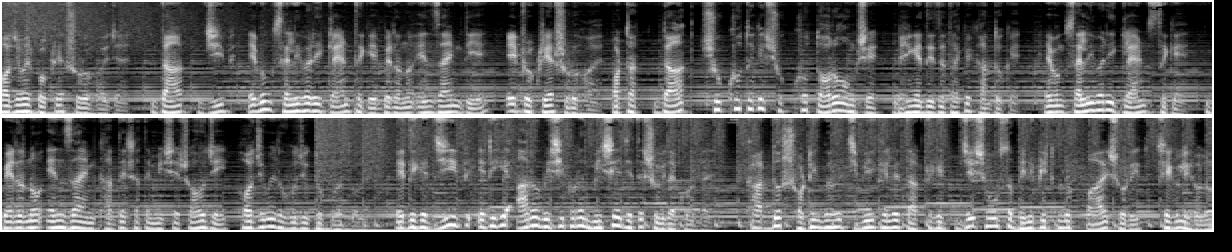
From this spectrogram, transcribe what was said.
হজমের প্রক্রিয়া শুরু হয়ে যায়। দাঁত, জিভ এবং সেলিভারি গ্ল্যান্ড থেকে বেরোনো এনজাইম দিয়ে এই প্রক্রিয়া শুরু হয়। অর্থাৎ দাঁত সূক্ষ্ম থেকে সূক্ষ্মতর অংশে ভেঙে দিতে থাকে খাদ্যকে এবং সেলিভারি গ্ল্যান্ডস থেকে বেরোনো এনজাইম খাদ্যের সাথে মিশে সহজেই হজমের উপযুক্ত করে তোলে। এদিকে জিভ এটিকে আরও বেশি করে মিশে যেতে সুবিধা করে দেয়। খাদ্য সঠিকভাবে চিবিয়ে খেলে তার থেকে যে সমস্ত বেনিফিটগুলো পায় শরীর, সেগুলি হলো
